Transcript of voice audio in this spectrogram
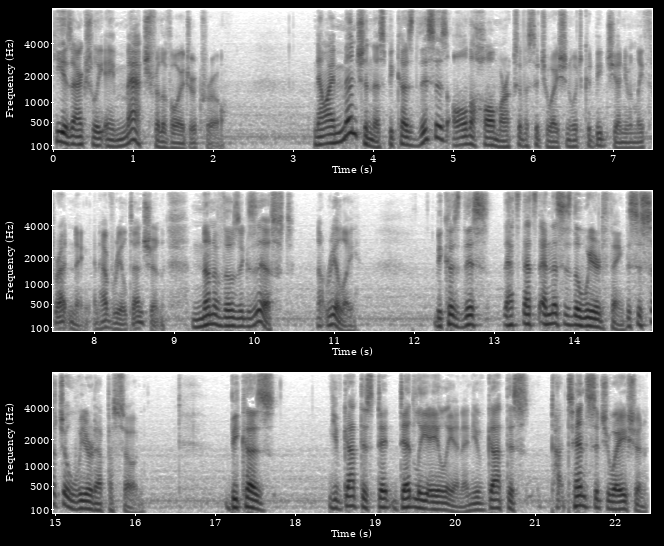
he is actually a match for the Voyager crew. Now, I mention this because this is all the hallmarks of a situation which could be genuinely threatening and have real tension. None of those exist. Not really. because this that's that's and this is the weird thing. This is such a weird episode because you've got this de- deadly alien and you've got this t- tense situation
